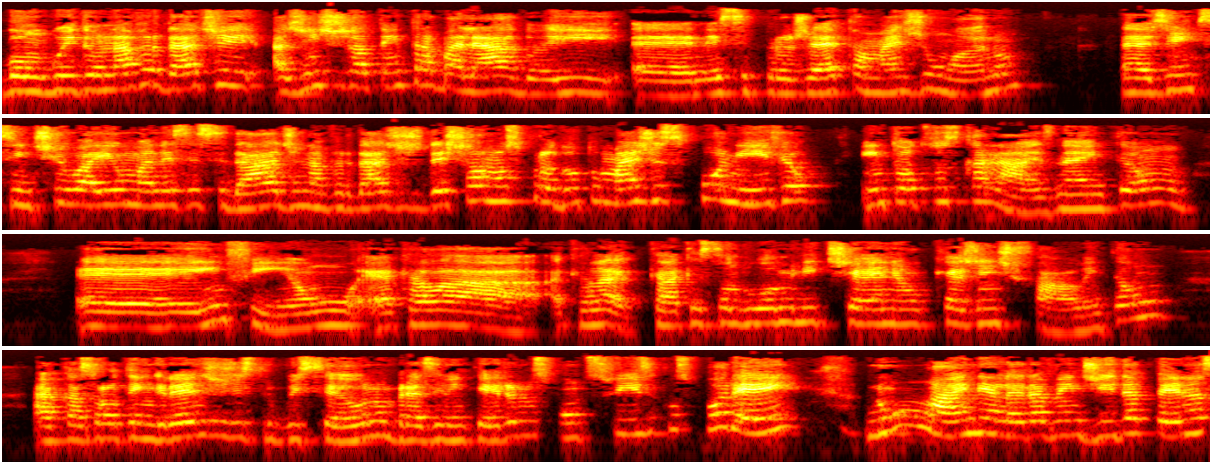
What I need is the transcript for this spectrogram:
Bom, Guido, na verdade, a gente já tem trabalhado aí é, nesse projeto há mais de um ano. É, a gente sentiu aí uma necessidade, na verdade, de deixar o nosso produto mais disponível em todos os canais, né? Então, é, enfim, é, um, é, aquela, aquela, aquela questão do omnichannel que a gente fala. Então, a Castrol tem grande distribuição no Brasil inteiro nos pontos físicos, porém, no online ela era vendida apenas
